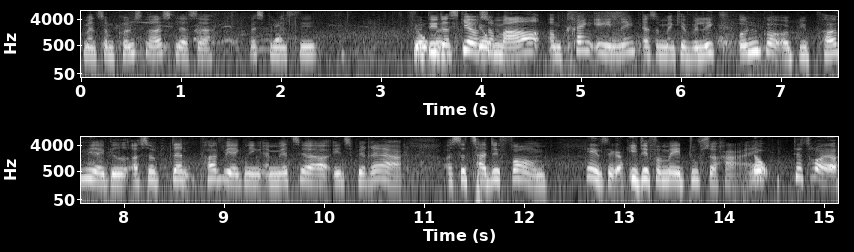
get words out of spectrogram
man som kunstner også lader sig, hvad skal man sige? Jo, Fordi men- der sker jo, jo. så meget omkring en, ikke? Altså man kan vel ikke undgå at blive påvirket, og så den påvirkning er med til at inspirere, og så tager det form Helt sikkert. i det format, du så har, ikke? Jo, det tror jeg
